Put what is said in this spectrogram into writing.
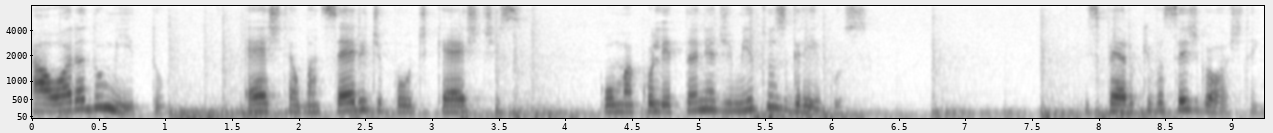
A Hora do Mito. Esta é uma série de podcasts com uma coletânea de mitos gregos. Espero que vocês gostem.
